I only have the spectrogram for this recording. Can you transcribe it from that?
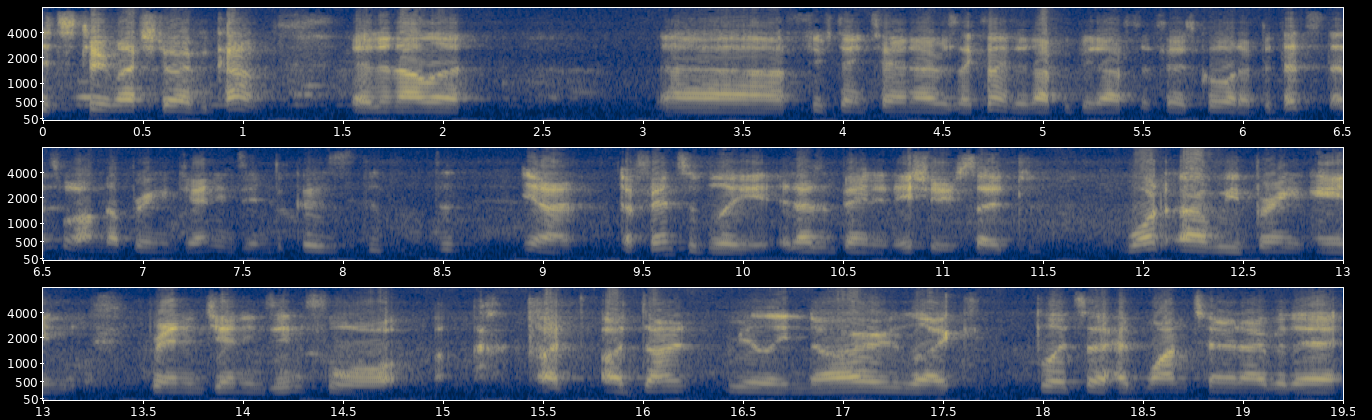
it's too much to overcome. And another uh, 15 turnovers. They cleaned it up a bit after the first quarter, but that's that's why I'm not bringing Jennings in because the, the, you know offensively it hasn't been an issue. So what are we bringing in Brandon Jennings in for? I, I don't really know. Like Bledsoe had one turnover there.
